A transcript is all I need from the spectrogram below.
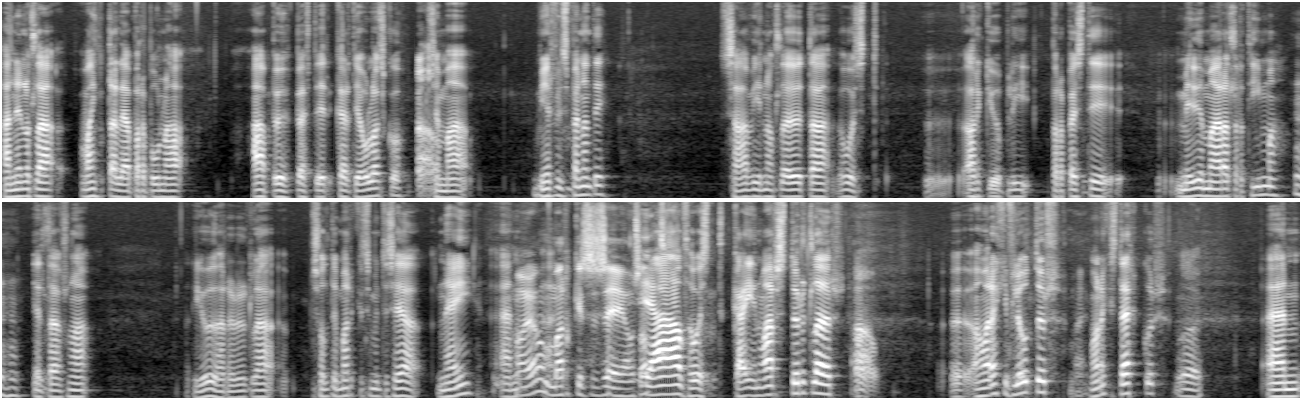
hann er náttúrulega væntalega bara búin að apa upp eftir Guardiola sko Já. sem að mér finnst spennandi. Savi er náttúrulega auðvitað þú veist, uh, arguably bara besti miðjumæður allra tíma. Mhm. ég held að svona jú það er örgulega svolítið margir sem myndi segja nei en Já, já, margir sem segja já þú veist, gæin var störlaður Já, hann var ekki fljótur, Nei. hann var ekki sterkur já, en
